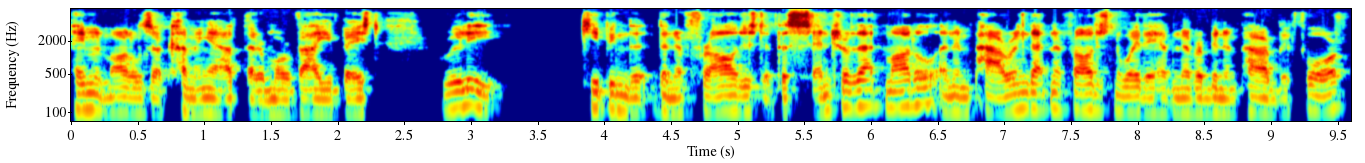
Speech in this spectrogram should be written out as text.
payment models are coming out that are more value based, really keeping the, the nephrologist at the center of that model and empowering that nephrologist in a way they have never been empowered before.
